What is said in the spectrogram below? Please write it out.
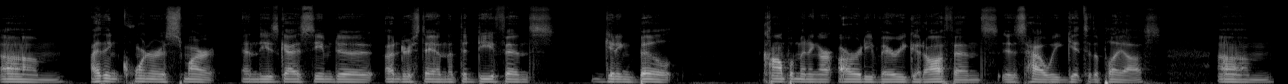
Um, I think corner is smart, and these guys seem to understand that the defense getting built, complementing our already very good offense, is how we get to the playoffs. Um,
